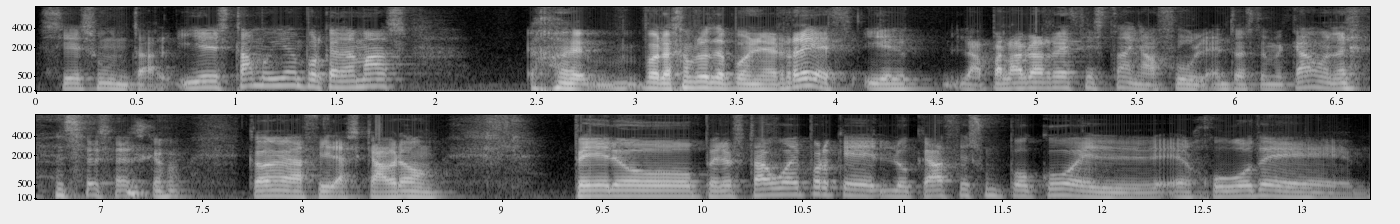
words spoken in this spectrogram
si es un tal. Y está muy bien porque además por ejemplo, te pone red y la palabra red está en azul. Entonces te me cago en la... ¿Cómo me cabrón? Pero, pero está guay porque lo que hace es un poco el, juego de,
